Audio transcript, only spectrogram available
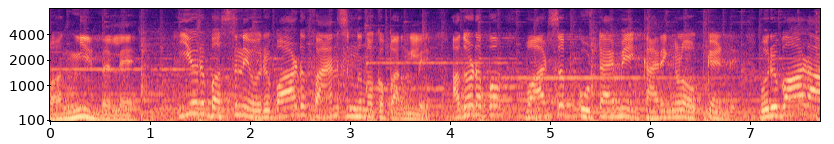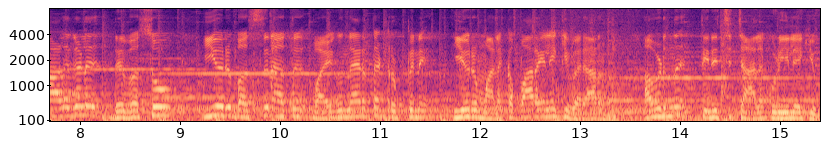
ഭംഗിയുണ്ടല്ലേ? ഈ ഒരു ബസ്സിന് ഒരുപാട് ഫാൻസ് ഉണ്ടെന്നൊക്കെ പറഞ്ഞില്ലേ? അതോടൊപ്പം വാട്സപ്പ് കൂട്ടായ്മയും കാര്യങ്ങളും ഒക്കെ ഉണ്ട്. ഒരുപാട് ആളുകൾ ദിവസവും ഈ ഒരു ബസ്സിനകത്ത് വൈകുന്നേരത്തെ ട്രിപ്പിന് ഈ ഒരു മലക്കപ്പാറയിലേക്ക് വരാറുണ്ട്. അവിടുന്ന് തിരിച്ച് ചാലക്കുടിയിലേക്കും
